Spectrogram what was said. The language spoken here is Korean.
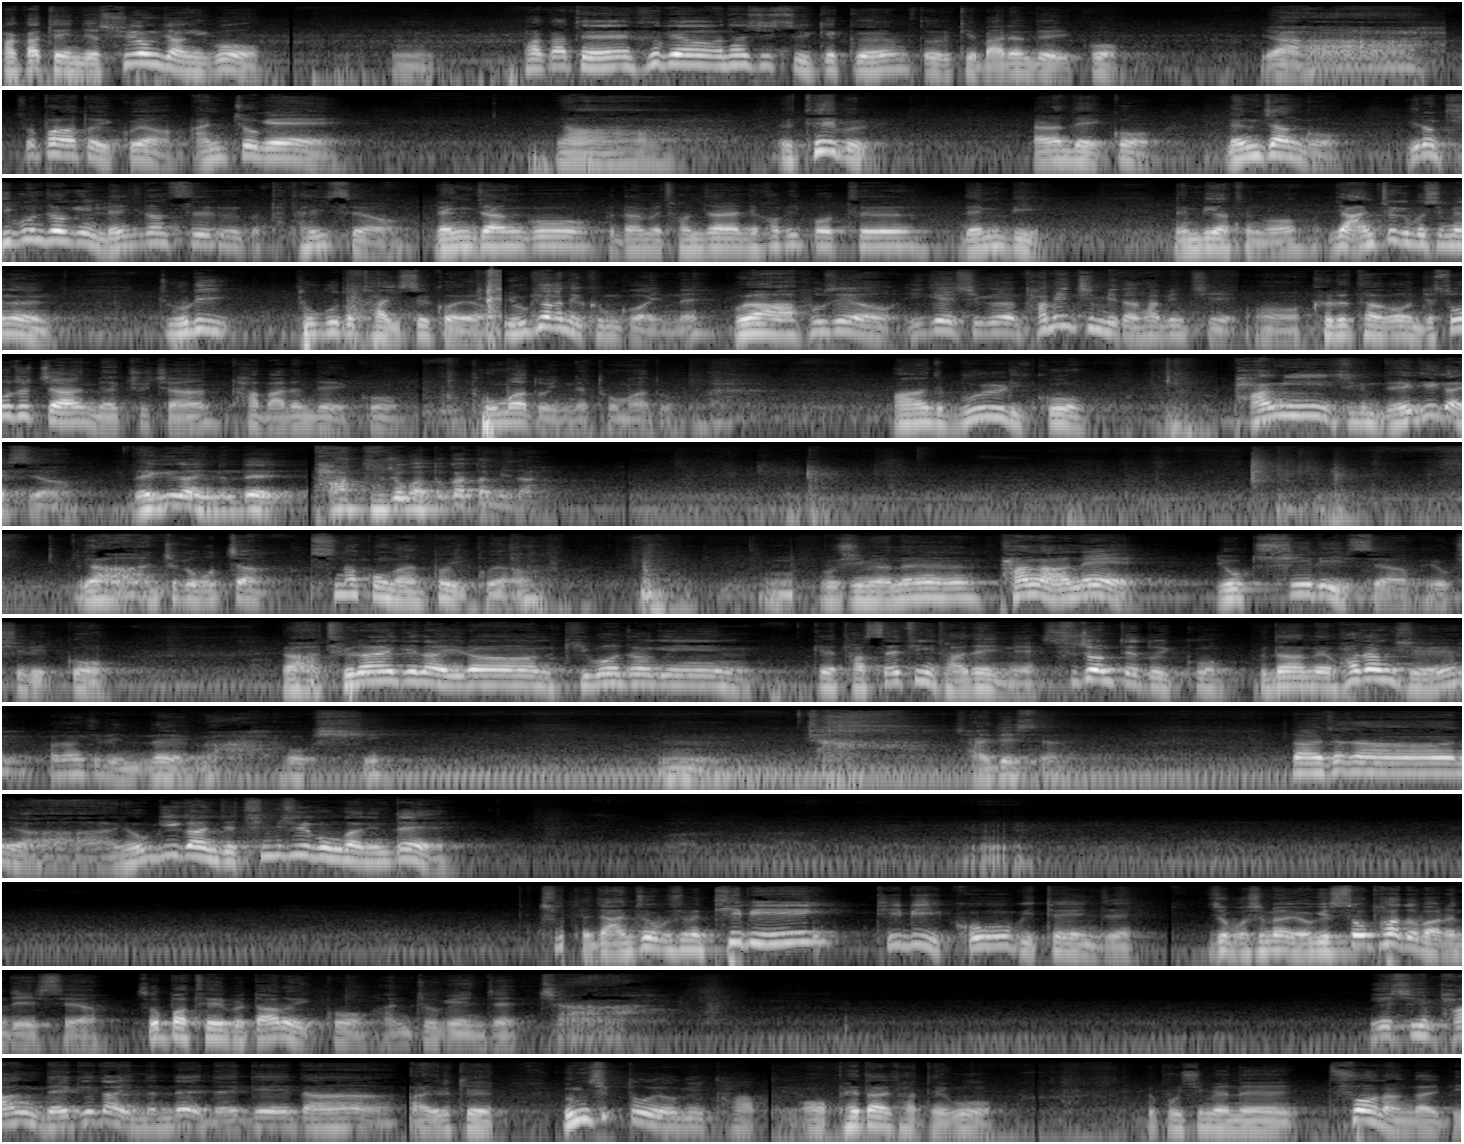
바깥에 이제 수영장이고 음, 바깥에 흡연하실 수 있게끔 또 이렇게 마련되어 있고 야 소파가 또 있고요. 안쪽에 야 테이블 마련되어 있고 냉장고. 이런 기본적인 레지던스가 다돼 있어요. 냉장고 그 다음에 전자레인지 커피포트 냄비 냄비 같은 거. 이제 안쪽에 보시면은 조리 도구도 다 있을 거예요. 여기 안에 금고가 있네. 와 보세요. 이게 지금 다빈치입니다 다빈치. 어 그릇하고 이제 소주잔 맥주잔 다 마련되어 있고. 도마도 있네 도마도. 아 이제 물 있고. 방이 지금 4개가 있어요. 4개가 있는데 다 구조가 똑같답니다. 야 안쪽에 옷장. 수납 공간 또 있고요. 음, 보시면은 방 안에 욕실이 있어요. 욕실이 있고 야 드라이기나 이런 기본적인 게 다 세팅이 다 돼 있네. 수전대도 있고 그 다음에 화장실 화장실이 있는데 와 역시. 음잘 돼 있어요. 자, 짜잔. 야 여기가 이제 침실 공간인데 자, 이제 안쪽에 보시면 TV, TV 있고 밑에 이제 이제 보시면 여기 소파도 마련되어 있어요. 소파 테이블 따로 있고 안쪽에 이제 자. 이게 지금 방 4개가 있는데 4개 다 아 이렇게 음식도 여기 다 어, 배달 다 되고. 보시면은 수원 안갈비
